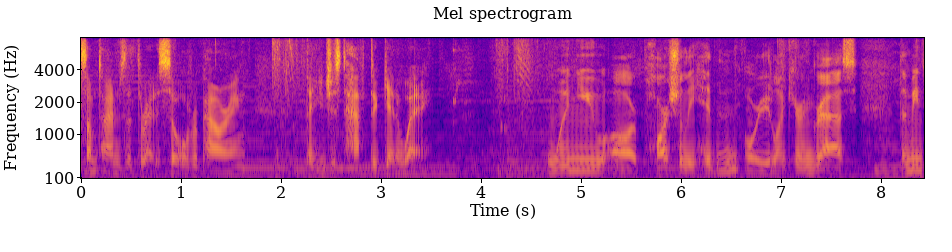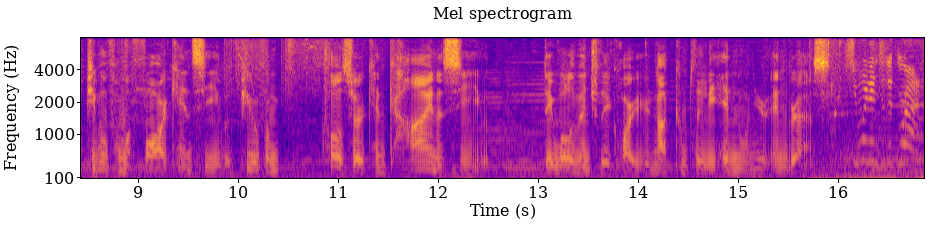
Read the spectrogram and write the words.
sometimes the threat is so overpowering that you just have to get away. When you are partially hidden, or you're like you're in grass, that means people from afar can't see you, but people from closer can kind of see you they will eventually acquire you. You're not completely hidden when you're in grass. She went into the grass.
